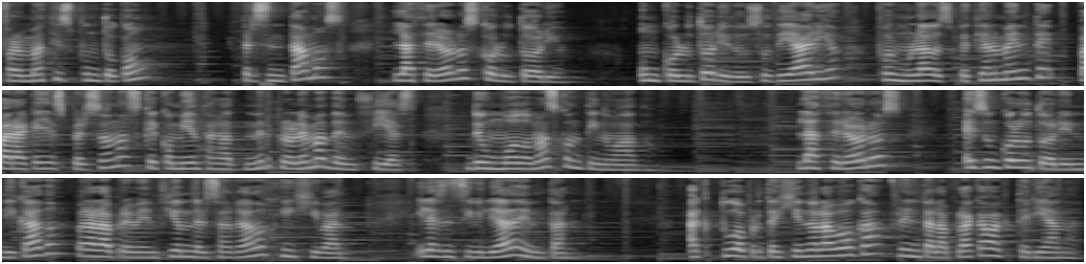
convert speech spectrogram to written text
farmacius.com presentamos Lacerolos Colutorio, un colutorio de uso diario formulado especialmente para aquellas personas que comienzan a tener problemas de encías de un modo más continuado. Laceroros es un colutorio indicado para la prevención del sangrado gingival y la sensibilidad dental. Actúa protegiendo la boca frente a la placa bacteriana,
